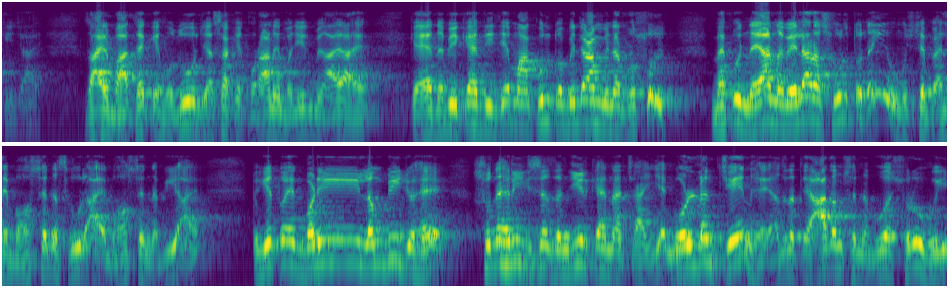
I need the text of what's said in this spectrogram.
کی جائے۔ ظاہر بات ہے کہ حضور جیسا کہ قرآن مجید میں آیا ہے کہ اے نبی کہہ دیجیے، ما کن تو بدعم من الرسول میں کوئی نیا نویلا رسول تو نہیں ہوں، مجھ سے پہلے بہت سے رسول آئے، بہت سے نبی آئے۔ تو یہ تو ایک بڑی لمبی جو ہے سنہری جسے زنجیر کہنا چاہیے گولڈن چین ہے۔ حضرت آدم سے نبوت شروع ہوئی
